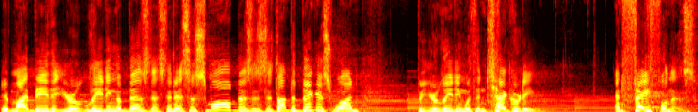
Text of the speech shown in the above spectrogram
It might be that you're leading a business, and it's a small business, it's not the biggest one, but you're leading with integrity and faithfulness.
